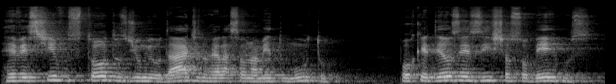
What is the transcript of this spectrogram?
Revestivos todos de humildade no relacionamento mútuo, porque Deus existe aos soberbos,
